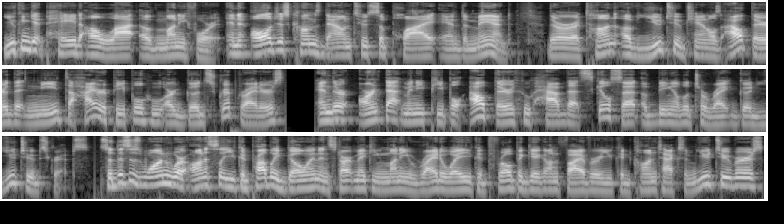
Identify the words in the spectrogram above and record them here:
you can get paid a lot of money for it. And it all just comes down to supply and demand. There are a ton of YouTube channels out there that need to hire people who are good script writers and there aren't that many people out there who have that skill set of being able to write good YouTube scripts. So this is one where honestly, you could probably go in and start making money right away. You could throw up a gig on Fiverr. You could contact some YouTubers,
